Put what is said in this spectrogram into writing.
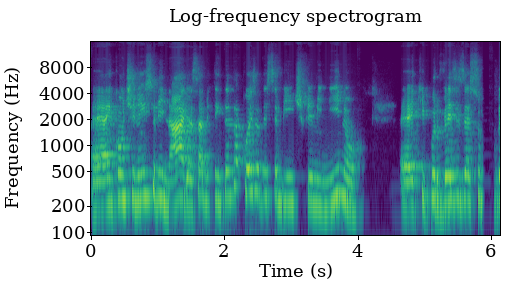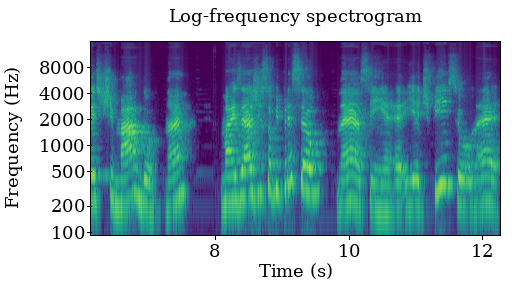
é, a incontinência urinária, sabe? Tem tanta coisa desse ambiente feminino é, que por vezes é subestimado, né? Mas é agir sob pressão, né? Assim, é, é e é difícil, né?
